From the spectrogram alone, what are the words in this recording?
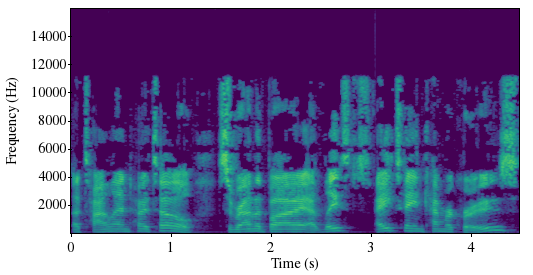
a Thailand hotel, surrounded by at least 18 camera crews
